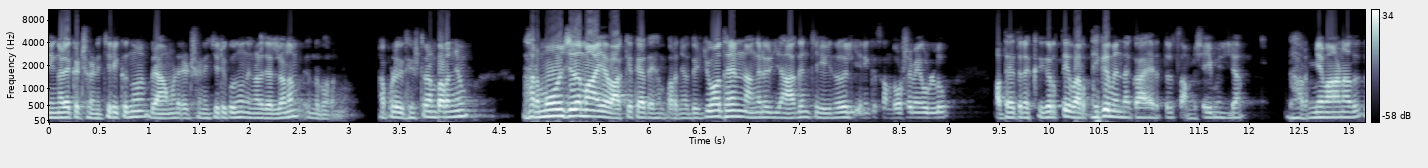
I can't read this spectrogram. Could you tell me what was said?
നിങ്ങളെയൊക്കെ ക്ഷണിച്ചിരിക്കുന്നു. ബ്രാഹ്മണരെ ക്ഷണിച്ചിരിക്കുന്നു. നിങ്ങൾ ചെല്ലണം എന്ന് പറഞ്ഞു. അപ്പോൾ യുധിഷ്ഠിരൻ പറഞ്ഞു ധർമ്മോചിതമായ വാക്യത്തെ അദ്ദേഹം പറഞ്ഞു. ദുര്യോധനൻ അങ്ങനെ ഒരു യാഗം ചെയ്യുന്നതിൽ എനിക്ക് സന്തോഷമേ ഉള്ളൂ. അദ്ദേഹത്തിന്റെ കീർത്തി വർദ്ധിക്കുമെന്ന കാര്യത്തിൽ സംശയമില്ല. ധർമ്മ്യമാണത്.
